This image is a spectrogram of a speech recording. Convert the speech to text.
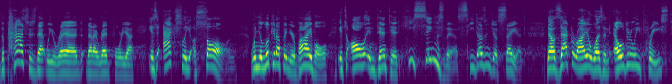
the passage that we read, that I read for you, is actually a song. When you look it up in your Bible, it's all indented. He sings this, he doesn't just say it. Now, Zechariah was an elderly priest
